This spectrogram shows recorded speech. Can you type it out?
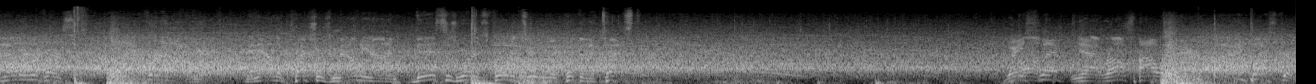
Another reverse. And now the pressure's mounting on him. This is where his fortitude will be put to the test. Slip. Yeah, Ross power there. Buster.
